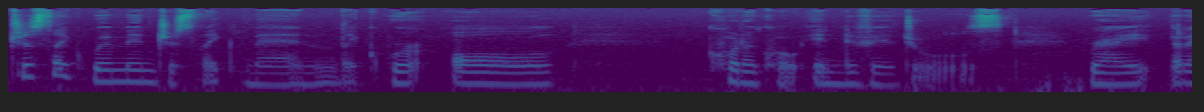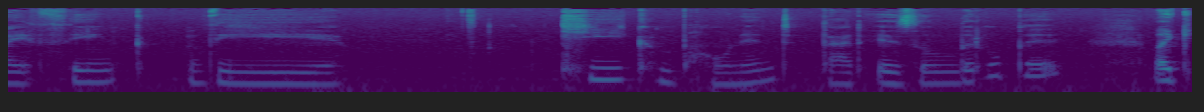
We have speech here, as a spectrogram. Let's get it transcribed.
just like women just like men like we're all quote unquote individuals right? But i think the key component that is a little bit like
